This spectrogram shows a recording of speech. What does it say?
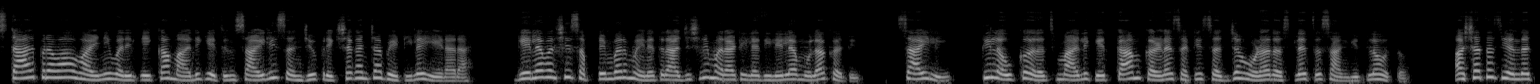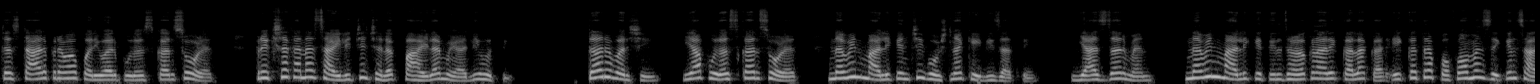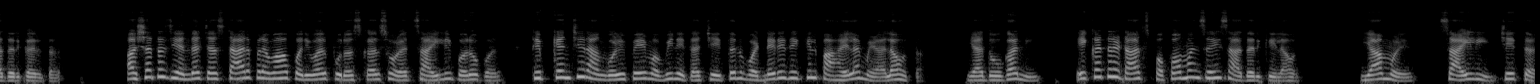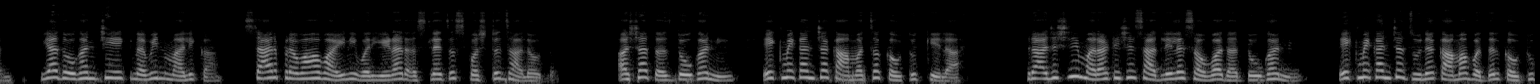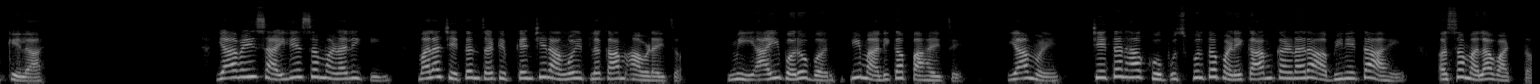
Star प्रवाह वाहिनीवरील एका मालिकेतून सायली संजीव प्रेक्षकांच्या भेटीला येणार आहे. गेल्या वर्षी सप्टेंबर महिन्यात राजश्री मराठीला दिलेल्या मुलाखतीत सायली ती लवकरच मालिकेत काम करण्यासाठी सज्ज होणार असल्याचं सांगितलं होतं. अशातच यंदाच्या स्टार प्रवाह परिवार पुरस्कार सोहळ्यात प्रेक्षकांना सायलीची झलक पाहायला मिळाली होती. दरवर्षी या पुरस्कार सोहळ्यात नवीन मालिकेंची घोषणा केली जाते. याच दरम्यान नवीन मालिकेतील झळकणारे कलाकार एकत्र परफॉर्मन्स देखील सादर करतात. अशातच यंदाच्या स्टार प्रवाह परिवार पुरस्कार सोहळ्यात सायली बरोबर ठिपक्यांची रांगोळी फेम अभिनेता चेतन वडनेरे देखील पाहायला मिळाला होता. या दोघांनी एकत्र डान्स परफॉर्मन्सही सादर केला होता. यामुळे सायली चेतन या दोघांची एक नवीन मालिका स्टार प्रवाह वाहिनीवर येणार असल्याचं स्पष्ट झालं होतं. अशातच दोघांनी एकमेकांच्या कामाचं कौतुक केलं आहे. राजश्री मराठीशी साधलेल्या संवादात दोघांनी एकमेकांच्या जुन्या कामाबद्दल कौतुक केलं आहे. यावेळी सायली असं म्हणाली की मला चेतनचं टिपक्यांची रांगोळीतलं काम आवडायचं. मी आई बरोबर ही मालिका पाहायचे. यामुळे चेतन हा खूप उत्स्फूर्तपणे काम करणारा अभिनेता आहे असं मला वाटतं.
